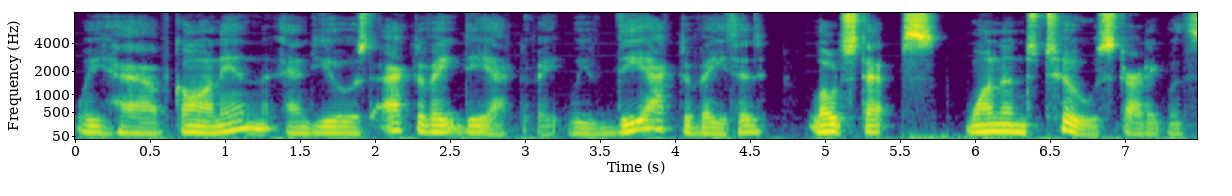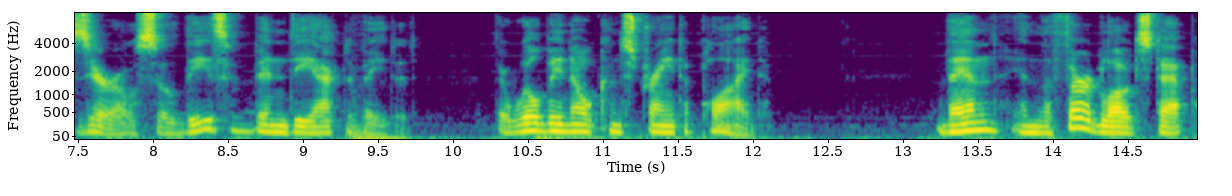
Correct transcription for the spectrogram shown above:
we have gone in and used activate, deactivate. We've deactivated load steps 1 and 2, starting with 0, so these have been deactivated. There will be no constraint applied. Then, in the third load step,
